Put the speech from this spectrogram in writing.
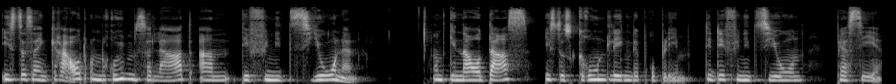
ist das ein Kraut- und Rübensalat an Definitionen. Und genau das ist das grundlegende Problem, die Definition per se.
